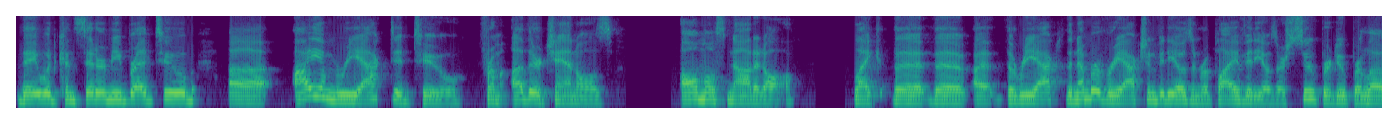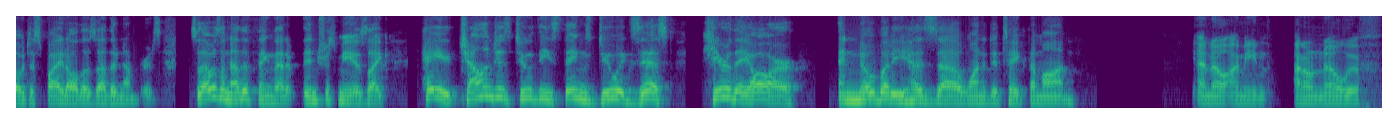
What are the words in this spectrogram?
they would consider me BreadTube. Uh, I am reacted to from other channels almost not at all. Like the the uh, the react the number of reaction videos and reply videos are super duper low despite all those other numbers. So that was another thing that interests me is like, hey, challenges to these things do exist. Here they are, and nobody has uh, wanted to take them on. Yeah, no, I mean, I don't know if,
